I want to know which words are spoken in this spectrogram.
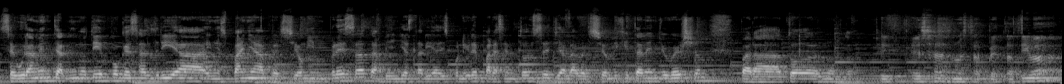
seguramente al mismo tiempo que saldría en España versión impresa, también ya estaría disponible para ese entonces ya la versión digital en YouVersion para todo el mundo. Sí, esa es nuestra expectativa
